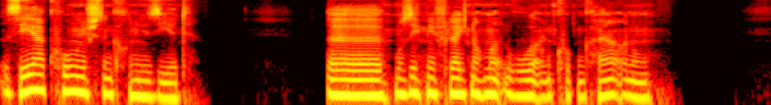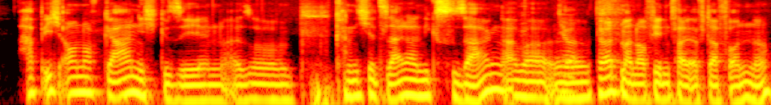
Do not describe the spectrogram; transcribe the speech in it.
sehr komisch synchronisiert. Äh, muss ich mir vielleicht nochmal in Ruhe angucken, keine Ahnung. Hab ich auch noch gar nicht gesehen. Also kann ich jetzt leider nichts zu sagen, aber äh, Ja. hört man auf jeden Fall öfter von, ne?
